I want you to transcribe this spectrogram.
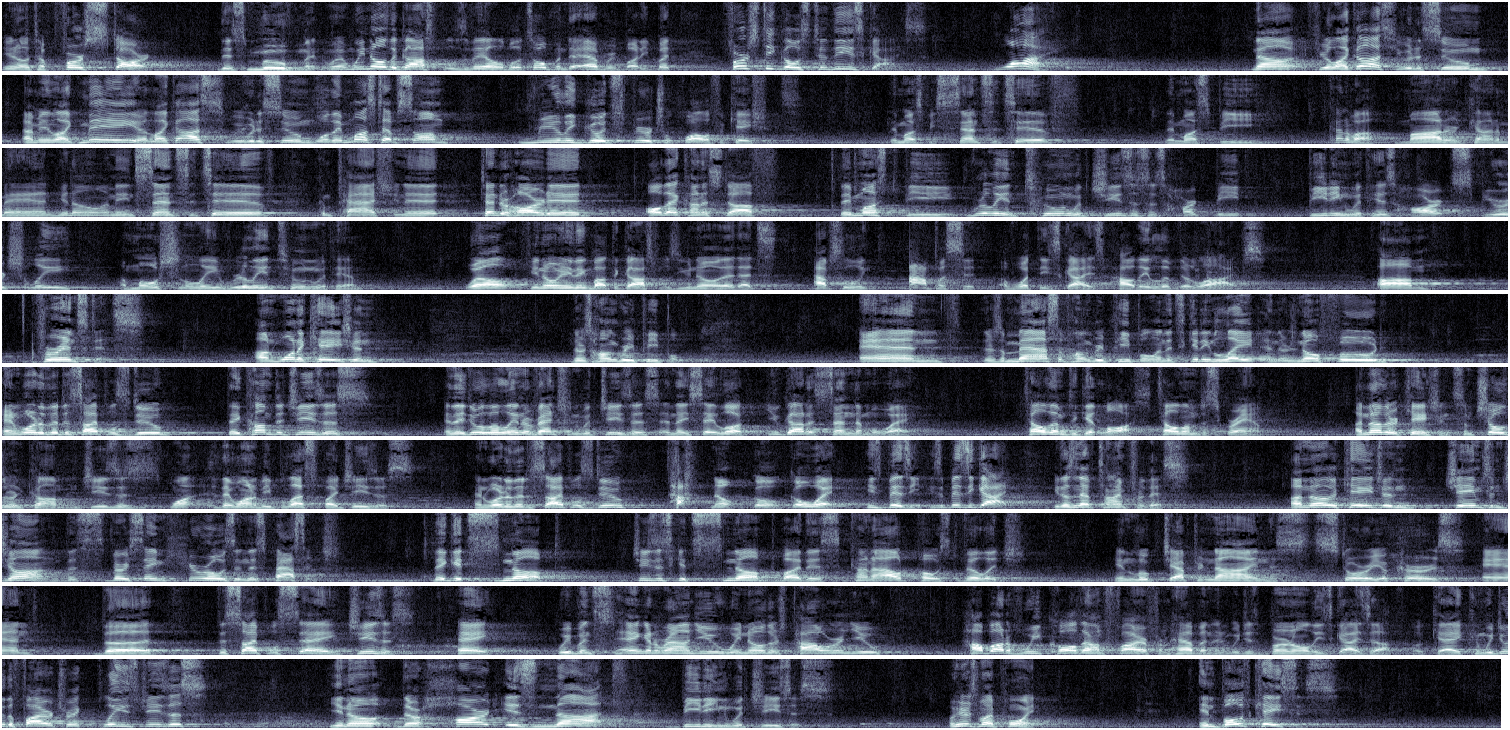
you know, to first start this movement. When we know the gospel is available, it's open to everybody, but first he goes to these guys. Why? Now, if you're like us, you would assume, I mean, like me or like us, we would assume, well, they must have some really good spiritual qualifications. They must be sensitive. They must be kind of a modern kind of man, you know? I mean, sensitive, compassionate, tenderhearted, all that kind of stuff. They must be really in tune with Jesus' heartbeat, beating with his heart spiritually, emotionally, really in tune with him. Well, if you know anything about the Gospels, you know that that's absolutely opposite of what these guys, how they live their lives. Um, for instance, on one occasion, there's hungry people. And there's a mass of hungry people, and it's getting late, and there's no food. And what do the disciples do? They come to Jesus and they do a little intervention with Jesus and they say, Look, you got to send them away. Tell them to get lost, tell them to scram. Another occasion, some children come and Jesus want, they want to be blessed by Jesus. And what do the disciples do? Ha, no, go, go away. He's busy. He's a busy guy. He doesn't have time for this. Another occasion, James and John, the very same heroes in this passage, they get snubbed. Jesus gets snubbed by this kind of outpost village in Luke chapter 9, this story occurs, and the disciples say, Jesus, hey, we've been hanging around you. We know there's power in you. How about if we call down fire from heaven and we just burn all these guys up? Okay? Can we do the fire trick, please, Jesus? You know, their heart is not beating with Jesus. Well, here's my point. In both cases,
